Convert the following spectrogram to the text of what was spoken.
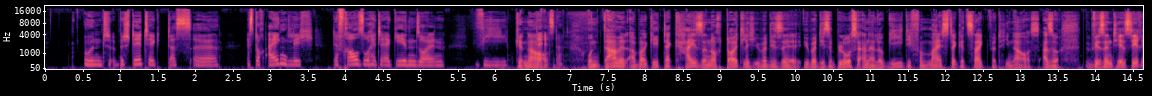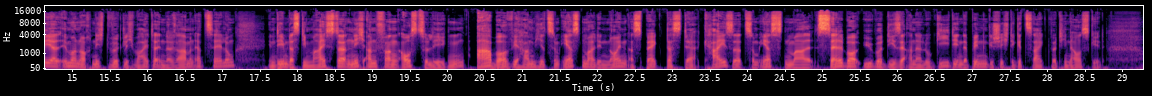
und bestätigt, dass äh, es doch eigentlich der Frau so hätte ergehen sollen wie Genau. der Elster. Und damit aber geht der Kaiser noch deutlich über diese, über diese bloße Analogie, die vom Meister gezeigt wird, hinaus. Also wir sind hier seriell immer noch nicht wirklich weiter in der Rahmenerzählung, indem dass die Meister nicht anfangen auszulegen, aber wir haben hier zum ersten Mal den neuen Aspekt, dass der Kaiser zum ersten Mal selber über diese Analogie, die in der Binnengeschichte gezeigt wird, hinausgeht.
